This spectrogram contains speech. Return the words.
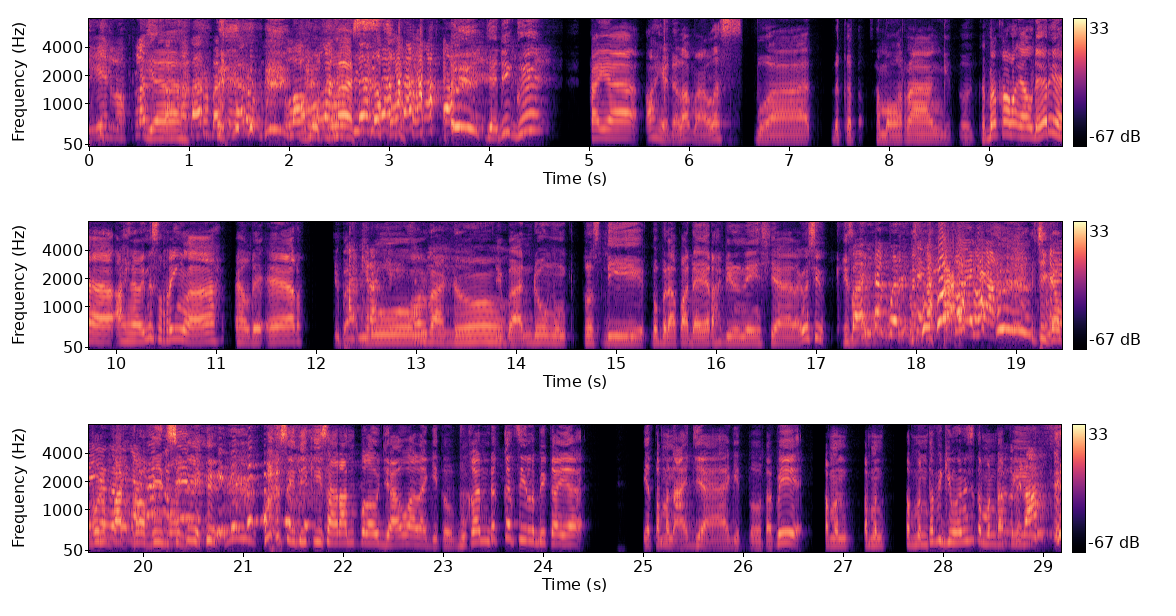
Iya, loveless Ya. bahasa baru bahasa baru. Loveless. Jadi gue kayak oh ya adalah males buat deket sama orang gitu. Tapi kalau LDR ya akhir ini sering lah LDR di Bandung. Oh Bandung. Di Bandung mungkin terus di beberapa daerah di Indonesia. Tapi sih kisaran- banyak banyak 34 provinsi. Masih di kisaran Pulau Jawa lah gitu. Bukan deket sih lebih kayak ya temen aja gitu. Tapi temen temen temen tapi gimana sih temen tapi? Nafsu.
